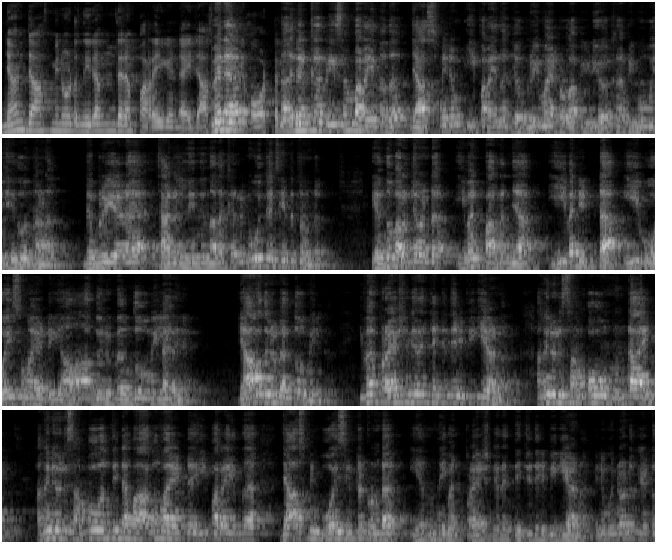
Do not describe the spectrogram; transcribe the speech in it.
ഞാൻ ജാസ്മിനോട് നിരന്തരം പറയുകയുണ്ടായി. ജാസ്മിൻ ഹോട്ടൽ ഹോട്ടലിൽ അതിനൊക്കെ റീസൺ പറയുന്നത് ജാസ്മിനും ഈ പറയുന്ന ഗബ്രിയുമായിട്ടുള്ള വീഡിയോ ഒക്കെ റിമൂവ് ചെയ്തു എന്നാണ്. ഗബ്രിയുടെ ചാനലിൽ നിന്ന് അതൊക്കെ റിമൂവ് ഒക്കെ ചെയ്തിട്ടുണ്ട്. എന്ന് പറഞ്ഞുകൊണ്ട് ഇവൻ പറഞ്ഞ ഇവൻ ഇട്ട ഈ വോയിസുമായിട്ട് യാതൊരു ബന്ധവുമില്ല അതിന്. യാതൊരു ബന്ധവുമില്ല. ഇവൻ പ്രേക്ഷകരെ തെറ്റിദ്ധരിപ്പിക്കുകയാണ്. അങ്ങനെ ഒരു സംഭവം ഉണ്ടായി. അങ്ങനെ ഒരു സംഭവത്തിന്റെ ഭാഗമായിട്ട് ഈ പറയുന്ന ജാസ്മിൻ വോയിസ് ഇട്ടിട്ടുണ്ട് എന്ന് ഇവൻ പ്രേക്ഷകരെ തെറ്റിദ്ധരിപ്പിക്കുകയാണ്. ഇനി മുന്നോട്ട് കേട്ടു.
